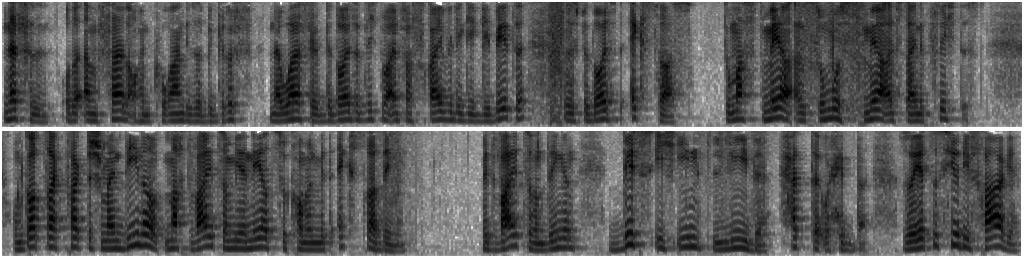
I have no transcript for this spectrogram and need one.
Nafel oder Amfal, auch im Koran dieser Begriff Nawafil, bedeutet nicht nur einfach freiwillige Gebete, sondern es bedeutet Extras. Du machst mehr, als du musst, mehr als deine Pflicht ist. Und Gott sagt praktisch, mein Diener macht weiter, mir näher zu kommen mit extra Dingen, mit weiteren Dingen, bis ich ihn liebe. Hatta uhibba. So, jetzt ist hier die Frage,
